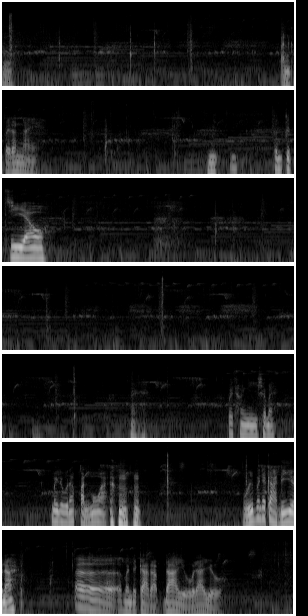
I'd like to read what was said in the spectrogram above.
ดูปั่นเข้าไปด้านในมีต้นกระเจียว ทางนี้ใช่ไหม ไม่รู้นะปั่นมั่วอุ้ยบรรยากาศดีอยู่นะ เออบรรยากาศแบบได้อยู่ได้อยู่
